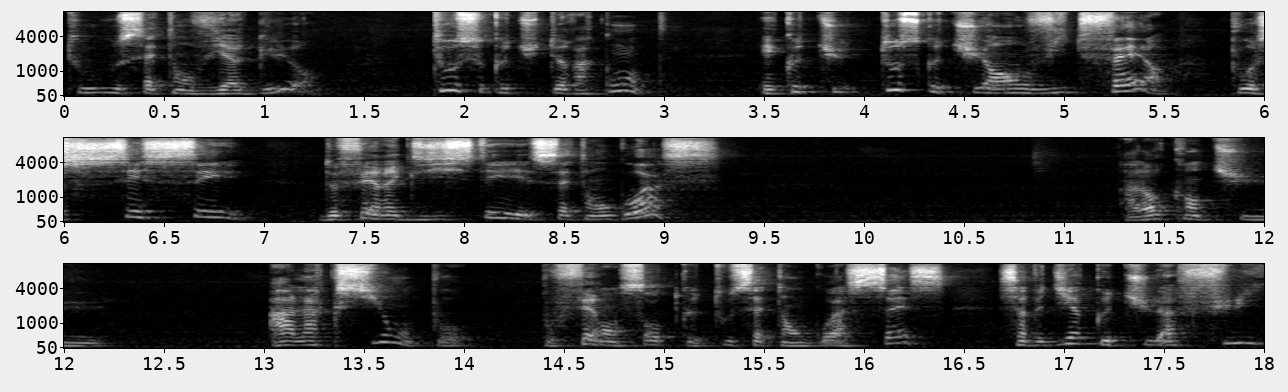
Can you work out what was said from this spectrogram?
toute cette envergure, tout ce que tu te racontes, et que tout ce que tu as envie de faire pour cesser de faire exister cette angoisse, alors quand tu à l'action pour, pour faire en sorte que toute cette angoisse cesse, ça veut dire que tu as fui,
